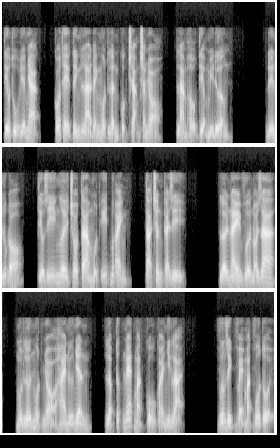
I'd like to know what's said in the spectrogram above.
Tiêu thụ đĩa nhạc, có thể tính là đánh một lần cuộc chạm chắn nhỏ làm hậu tiệm mì đường. Đến lúc đó, tiểu di ngươi cho ta một ít bức ảnh, tả chân cái gì? Lời này vừa nói ra, một lớn một nhỏ hai nữ nhân, lập tức nét mặt cổ quái nhìn lại. Vương dịch vẻ mặt vô tội,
